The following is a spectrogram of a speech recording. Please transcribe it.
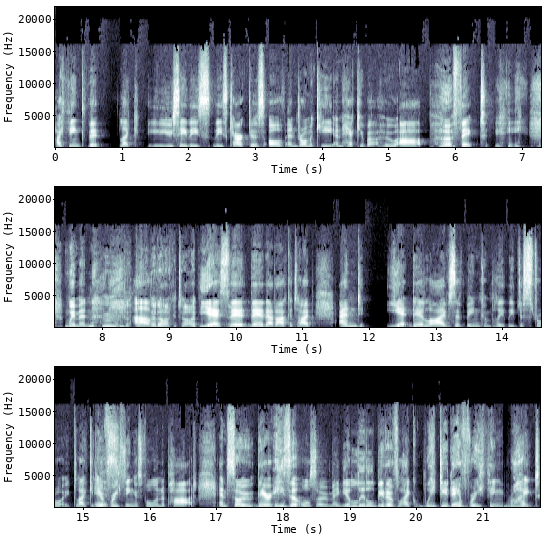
I think that like you- see these these characters of Andromache and Hecuba who are perfect women. Mm, that um, archetype. Yes, they're they're that archetype, and yet their lives have been completely destroyed. Like everything has fallen apart, and so there is a, also maybe a little bit of like we did everything right,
